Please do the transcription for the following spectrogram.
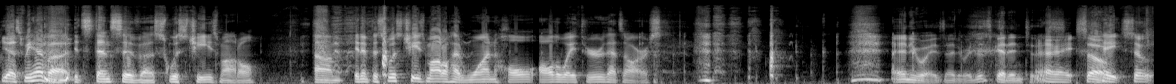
Yes, we have a extensive uh, Swiss cheese model, um, and if the Swiss cheese model had one hole all the way through, that's ours. anyways, anyways, let's get into this. All right. So hey, so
